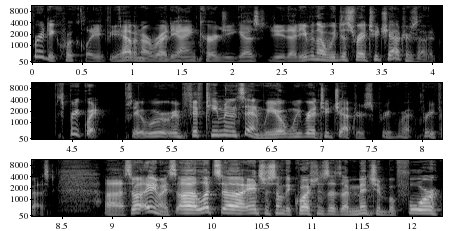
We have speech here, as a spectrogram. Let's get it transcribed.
pretty quickly. If you haven't already, I encourage you guys to do that. Even though we just read two chapters of it, it's pretty quick. So we were in 15 minutes in. We we read two chapters pretty pretty fast. Uh, so, anyways, uh, let's uh, answer some of the questions as I mentioned before.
